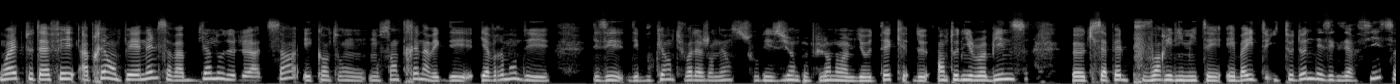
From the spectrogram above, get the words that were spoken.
Ouais, tout à fait. Après, en PNL, ça va bien au-delà de ça. Et quand on, s'entraîne avec des. Il y a vraiment des, bouquins, tu vois, là j'en ai un sous les yeux un peu plus loin dans ma bibliothèque, de Anthony Robbins, euh, qui s'appelle Pouvoir illimité. Et ben, il, te, donne des exercices.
